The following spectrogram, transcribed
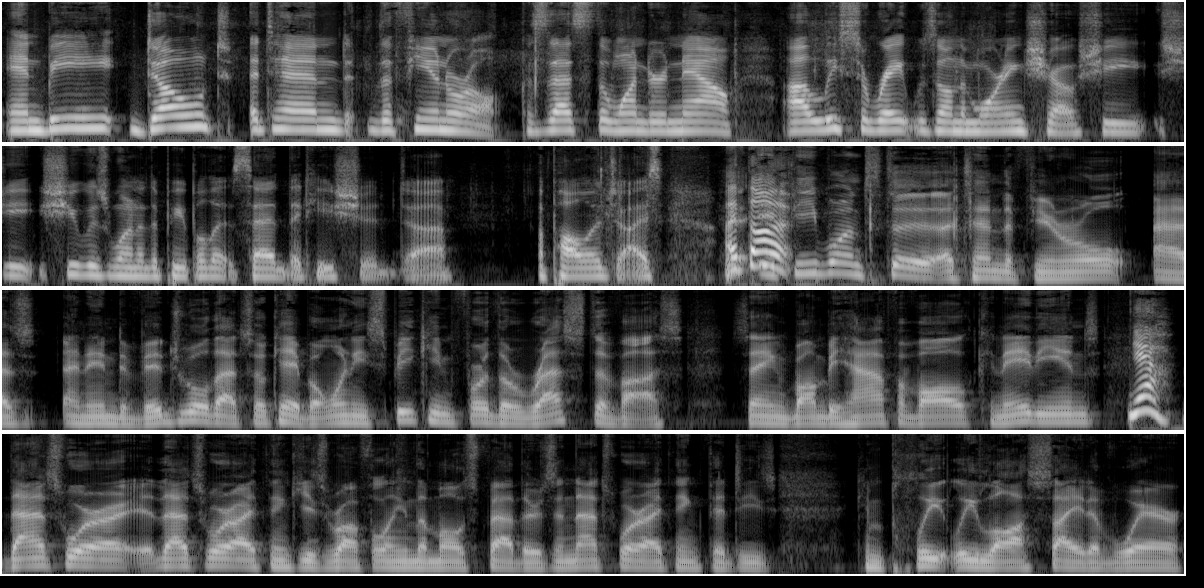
And B, don't attend the funeral because that's the wonder now. Uh, Lisa Raitt was on the morning show. She she she was one of the people that said that he should uh, apologize. I thought if he wants to attend the funeral as an individual, that's okay. But when he's speaking for the rest of us, saying on behalf of all Canadians, Yeah. that's where that's where I think he's ruffling the most feathers, and that's where I think that he's completely lost sight of where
